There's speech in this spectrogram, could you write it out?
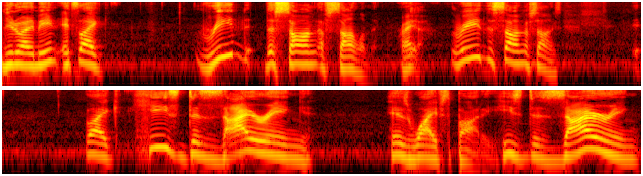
You know what I mean? It's like read the Song of Solomon, right? Yeah. Read the Song of Songs. Like he's desiring his wife's body. He's desiring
